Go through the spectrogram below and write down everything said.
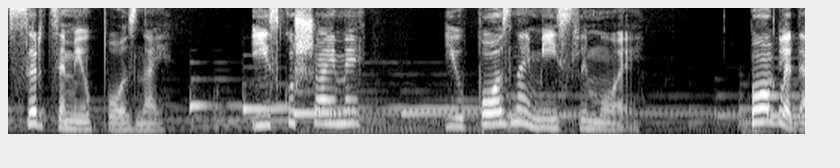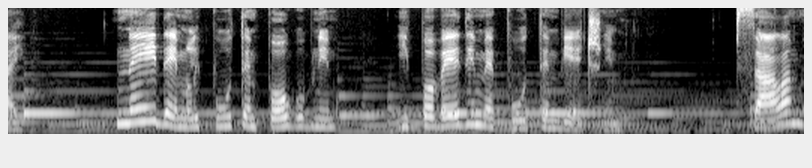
srce mi upoznaj, iskušaj me i upoznaj misli moje Pogledaj, ne idem li putem pogubnim i povedi me putem vječnim. Psalam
